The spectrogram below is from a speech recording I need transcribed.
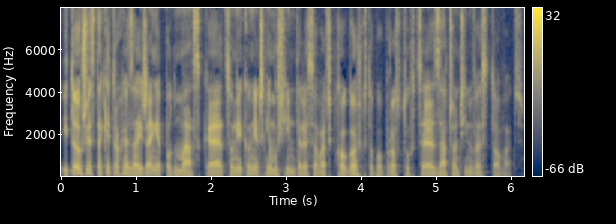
I to już jest takie trochę zajrzenie pod maskę, co niekoniecznie musi interesować kogoś, kto po prostu chce zacząć inwestować.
